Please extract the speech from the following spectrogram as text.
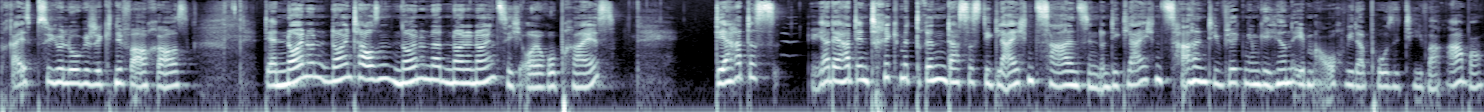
preispsychologische Kniffe auch raus. Der 9.999 Euro Preis, der hat das ja, der hat den Trick mit drin, dass es die gleichen Zahlen sind. Und die gleichen Zahlen, die wirken im Gehirn eben auch wieder positiver. Aber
